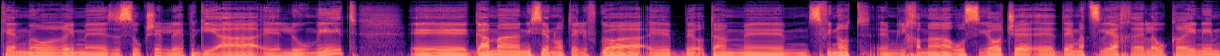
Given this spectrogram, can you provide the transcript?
כן מעוררים איזה סוג של פגיעה לאומית. אה, גם הניסיונות לפגוע אה, באותן אה, ספינות מלחמה רוסיות שדי מצליח לאוקראינים,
